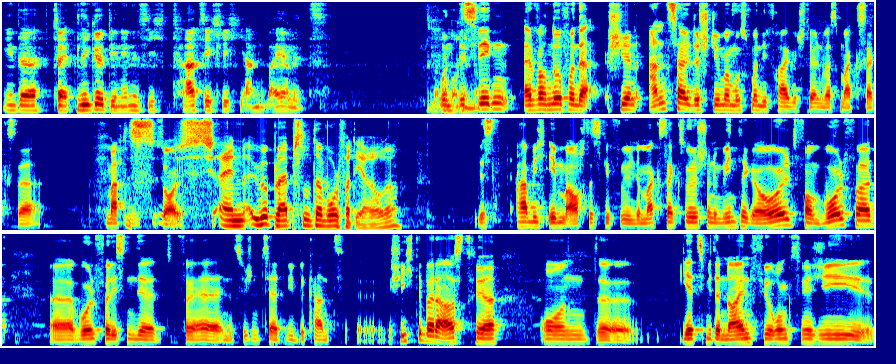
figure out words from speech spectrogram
in der zweiten Liga, die nennen sich tatsächlich Young Violets. Warum Und deswegen immer. einfach nur von der schieren Anzahl der Stürmer muss man die Frage stellen, was Max Sachs da machen das soll. Das ist ein Überbleibsel der Wohlfahrt-Ära, oder? Das habe ich eben auch das Gefühl. Der Max Sachs wurde schon im Winter geholt vom Wohlfahrt äh, Wolfer ist in der, äh, in der Zwischenzeit, wie bekannt, äh, Geschichte bei der Austria. Und äh, jetzt mit der neuen Führungsregie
